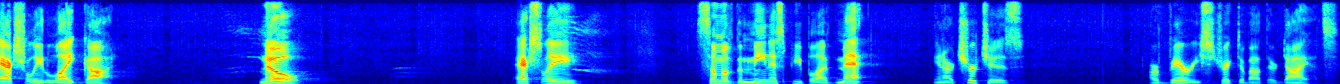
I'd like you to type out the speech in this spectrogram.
actually like God? No. Actually, some of the meanest people I've met in our churches are very strict about their diets.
